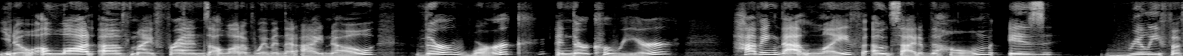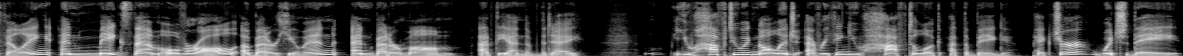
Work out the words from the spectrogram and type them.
You know, a lot of my friends, a lot of women that I know, their work and their career having that life outside of the home is really fulfilling and makes them overall a better human and better mom at the end of the day. You have to acknowledge everything, you have to look at the big picture, which they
